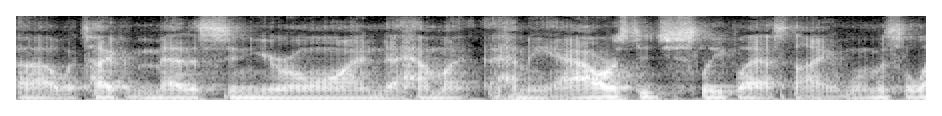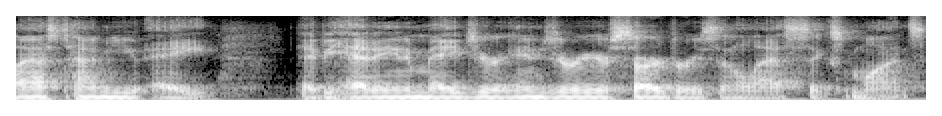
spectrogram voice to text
uh, what type of medicine you're on how much, how many hours did you sleep last night? When was the last time you ate? Have you had any major injury or surgeries in the last six months?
